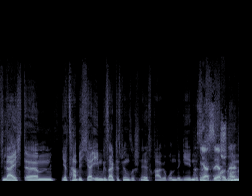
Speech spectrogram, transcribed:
Vielleicht, ähm, jetzt habe ich ja eben gesagt, dass wir unsere Schnellfragerunde gehen. Das ja, sehr schnell.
